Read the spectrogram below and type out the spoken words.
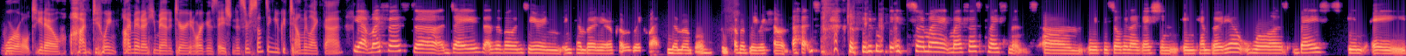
world you know i'm doing i'm in a humanitarian organization. Is there something you could tell me like that? Yeah my first uh, days as a volunteer in, in cambodia are probably quite memorable. I'll probably recount that. A little bit so my my first placement um, with this organization in cambodia was based in a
